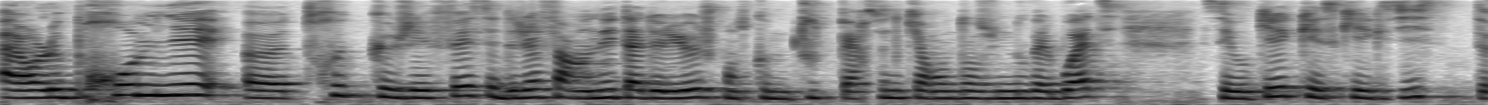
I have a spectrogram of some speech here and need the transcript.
Alors le premier euh, truc que j'ai fait, c'est déjà faire un état des lieux. Je pense comme toute personne qui rentre dans une nouvelle boîte, c'est ok, qu'est-ce qui existe,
